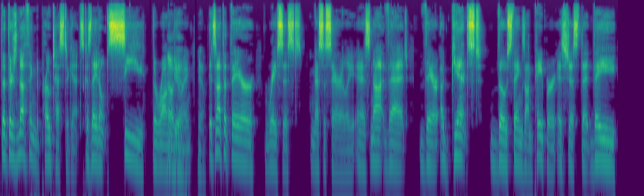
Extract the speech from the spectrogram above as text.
that there's nothing to protest against because they don't see the oh, wrongdoing. yeah. yeah. It's not that they're racist necessarily, and it's not that they're against those things on paper. It's just that they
